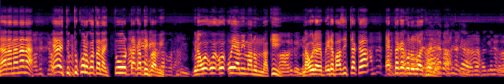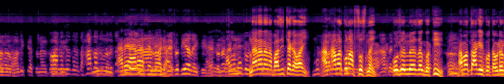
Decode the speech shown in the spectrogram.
না না না। না না এই তুই তুই কোনো কথা নাই। তোর টাকা তুই পাবি। না। ওই আমি মানুম না কি? না ওইটা এটা বাজির টাকা এক টাকা কোনো লয় হয় না। আরে আর আছে নয়টা না না না না বাজির টাকা ভাই। আমার কোনো আফসোস নাই। ও যে লয়ে যাক কি? আমার তো আগেই কথা ওটার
